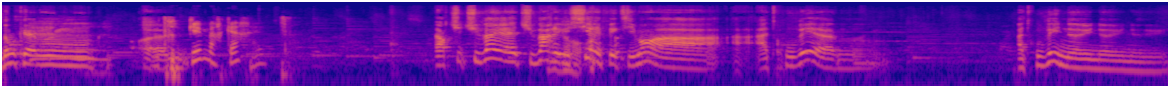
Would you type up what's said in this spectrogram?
Donc, euh, euh, Intrigué, Margaret. alors tu, tu vas, tu vas Non. réussir effectivement à, à, à trouver, euh, à trouver une, une, une,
